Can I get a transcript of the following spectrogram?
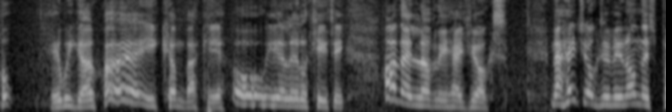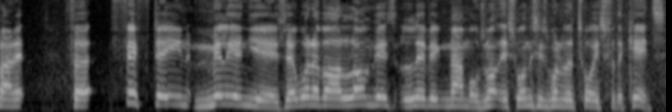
Oh, here we go. Hey, come back here. Oh, you little cutie. Aren't they lovely hedgehogs? Now, hedgehogs have been on this planet for 15 million years. They're one of our longest living mammals. Not this one, this is one of the toys for the kids.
